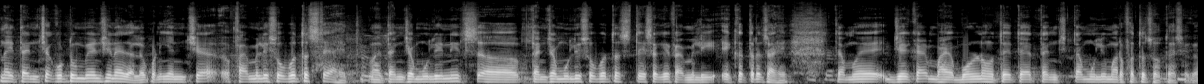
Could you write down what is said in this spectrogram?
नाही त्यांच्या कुटुंबियांशी नाही झालं पण यांच्या फॅमिलीसोबतच ते आहेत. त्यांच्या मुलींनीच त्यांच्या मुलीसोबतच ते सगळे फॅमिली एकत्रच आहे. त्यामुळे जे काय बोलणं होतं त्या त्यांच्या त्या मुलीमार्फतच होतं आहे सगळं.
